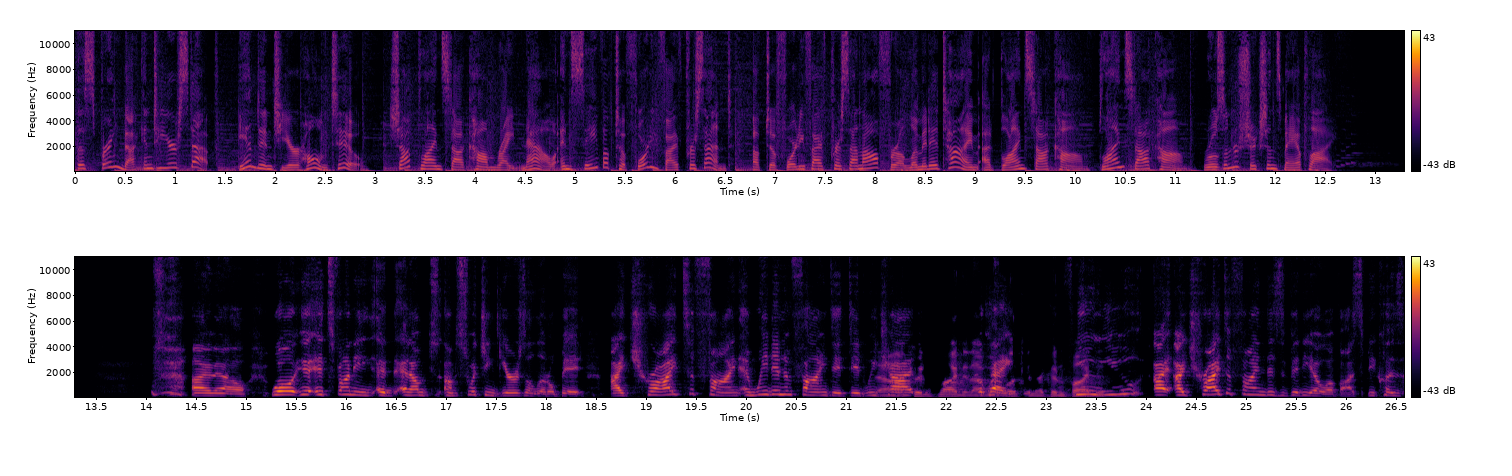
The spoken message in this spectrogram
the spring back into your step and into your home, too. Shop Blinds.com right now and save up to 45%. Up to 45% off for a limited time at Blinds.com. Blinds.com. Rules and restrictions may apply. I know. Well, it's funny, and, and, I'm I'm switching gears a little bit. I tried to find, and we didn't find it, did we, no, Chad? I couldn't find it. I okay. was looking, I couldn't find you, it. You, I, I tried to find this video of us because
